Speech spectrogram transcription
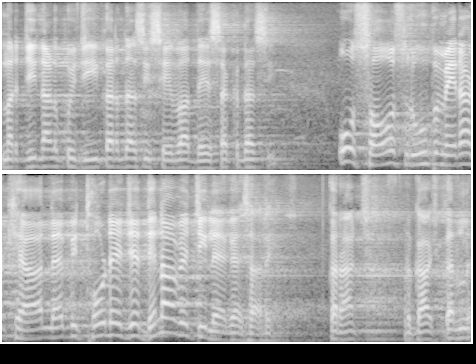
ਮਰਜ਼ੀ ਨਾਲ ਕੋਈ ਜੀ ਕਰਦਾ ਸੀ, ਸੇਵਾ ਦੇ ਸਕਦਾ ਸੀ। ਉਹ 100 ਸਰੂਪ ਮੇਰਾ ਖਿਆਲ ਹੈ ਵੀ ਥੋੜੇ ਜੇ ਦਿਨਾਂ ਵਿੱਚ ਹੀ ਲੈ ਗਏ ਸਾਰੇ। ਘਰਾਂ 'ਚ ਪ੍ਰਕਾਸ਼ ਕਰ ਲੈ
